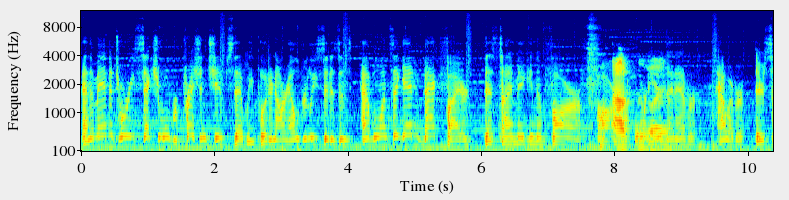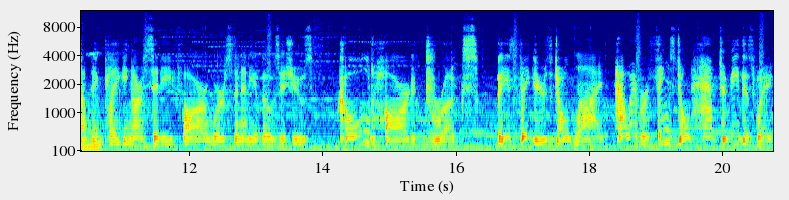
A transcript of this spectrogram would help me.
And the mandatory sexual repression chips that we put in our elderly citizens have once again backfired, this time making them far, far Ah, hornier than ever. However, there's something plaguing our city far worse than any of those issues cold, hard drugs. These figures don't lie. However, things don't have to be this way.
